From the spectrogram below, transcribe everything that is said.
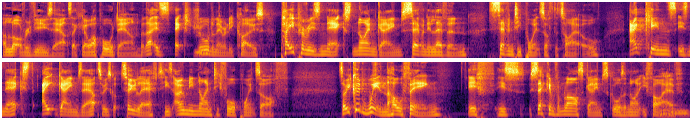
a lot of reviews out, so they could go up or down. But that is extraordinarily mm. close. Paper is next, nine games, 7 11, 70 points off the title. Adkins is next, eight games out, so he's got two left. He's only 94 points off. So he could win the whole thing if his second from last game scores a 95. Mm. And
